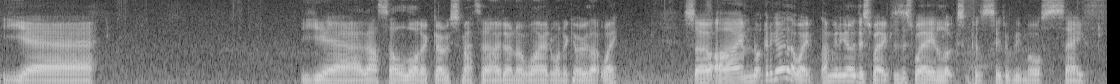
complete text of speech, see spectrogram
Yeah. Yeah, that's a lot of ghost matter. I don't know why I'd want to go that way. So I'm not going to go that way. I'm going to go this way, because this way looks considerably more safe.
